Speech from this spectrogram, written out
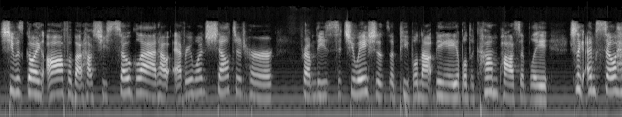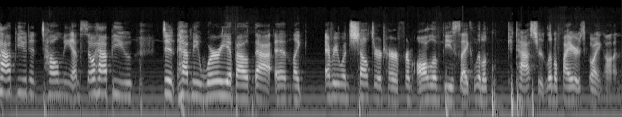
she was going off about how she's so glad how everyone sheltered her from these situations of people not being able to come possibly. She's like, I'm so happy you didn't tell me. I'm so happy you didn't have me worry about that. And like everyone sheltered her from all of these like little catastrophes, little fires going on.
